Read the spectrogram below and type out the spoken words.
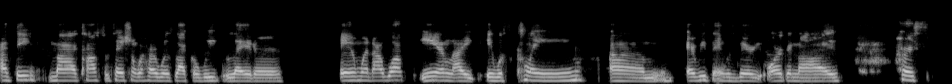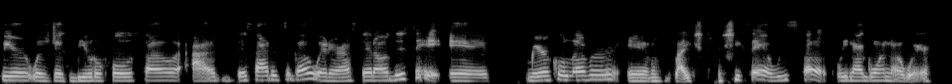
I think my consultation with her was like a week later and when I walked in, like it was clean. Um, everything was very organized. Her spirit was just beautiful. So I decided to go with her. I said, Oh, this it. And miracle lover. And like she said, we stuck. We not going nowhere.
